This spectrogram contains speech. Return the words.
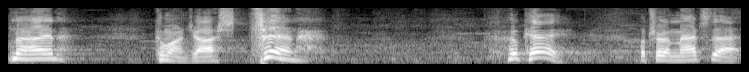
nine. Come on, Josh. 10. Okay, I'll try to match that.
